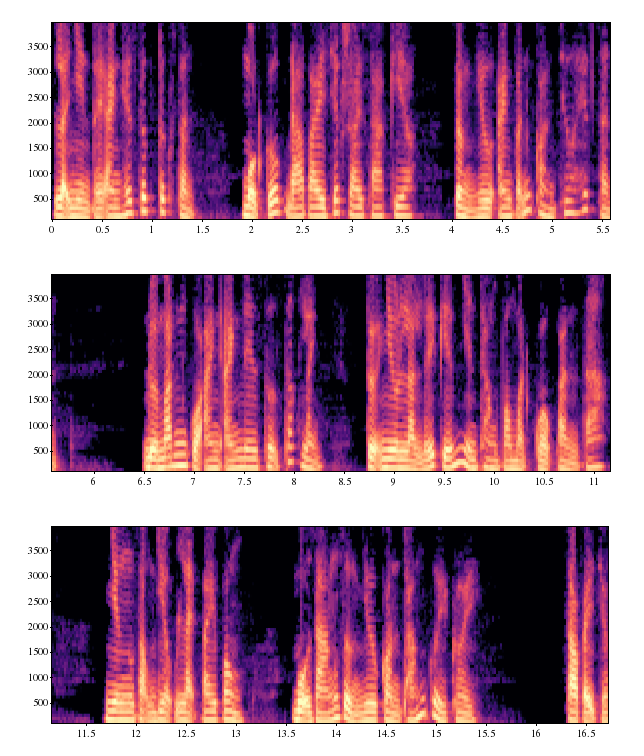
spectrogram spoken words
lại nhìn thấy anh hết sức tức giận. Một cước đá bay chiếc roi xa kia, dường như anh vẫn còn chưa hết giận. Đôi mắt của anh ánh lên sự sắc lạnh, tự như là lấy kiếm nhìn thẳng vào mặt của quản gia nhưng giọng điệu lại bay bổng, bộ dáng dường như còn thoáng cười cười. Sao vậy chứ?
